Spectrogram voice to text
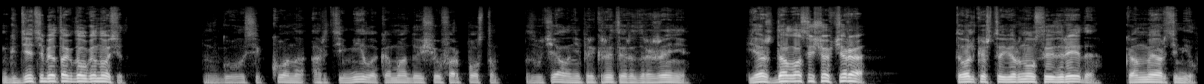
где тебя так долго носит? В голосе Кона Артемила, командующего форпостом, звучало неприкрытое раздражение. «Я ждал вас еще вчера!» «Только что вернулся из рейда, Конме Артемил.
